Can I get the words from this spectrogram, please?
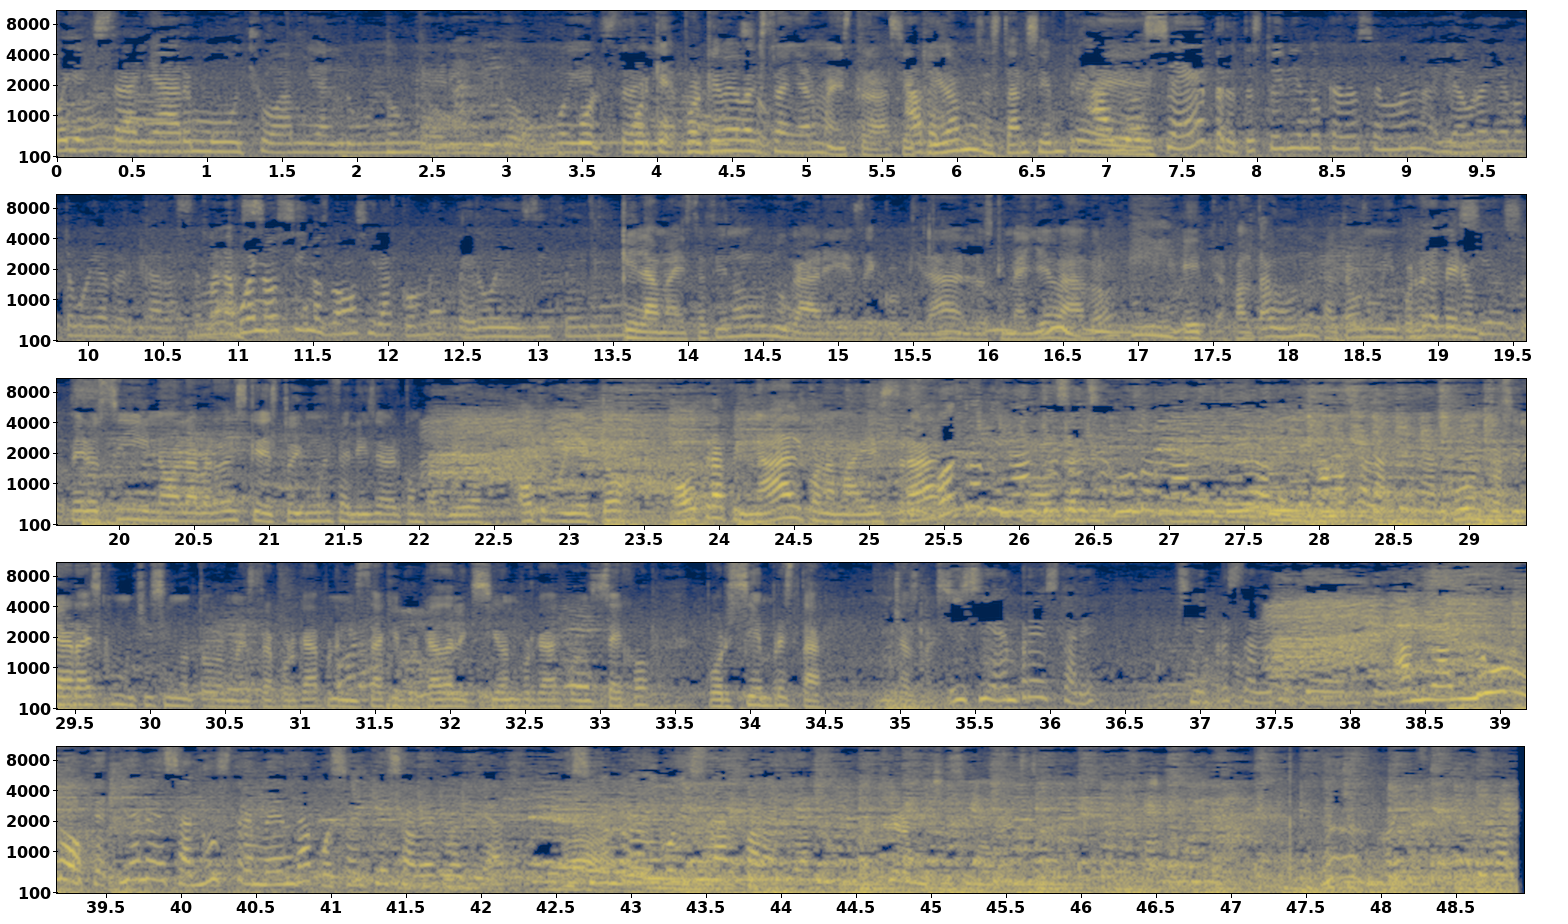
voy a extrañar mucho a mi alumno querido. Voy ¿Por, a extrañar por qué, por qué me va a extrañar, maestra? Si A aquí ver. vamos a estar siempre... Ah, yo sé, pero te estoy viendo cada semana y ahora ya no te voy a ver cada semana. Ya Bueno, sí, nos vamos a ir a comer, pero es diferente. que la maestra tiene unos lugares de comida, los que me ha llevado. Eh, falta uno, falta uno muy importante. Pero, Deliciosos. pero sí, no, la verdad es que estoy muy feliz de haber compartido otro proyecto, otra final con la maestra. Otra final, que es el final. segundo reality donde llegamos a la final. Y le agradezco muchísimo todo, maestra, por cada aprendizaje, por cada lección, por cada consejo, por siempre estar. Muchas gracias. Y siempre estaré, siempre estaré. porque a mi alumno que tiene esa luz tremenda, pues hay que saberlo guiar. Y siempre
